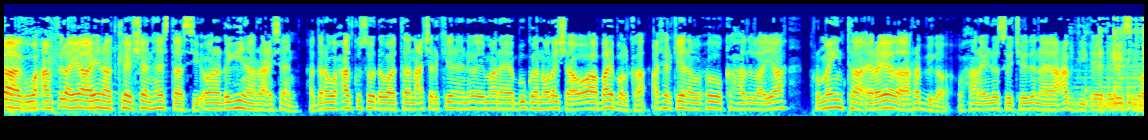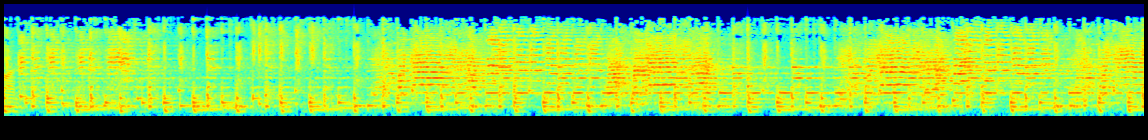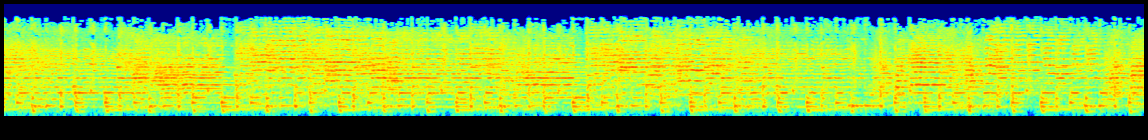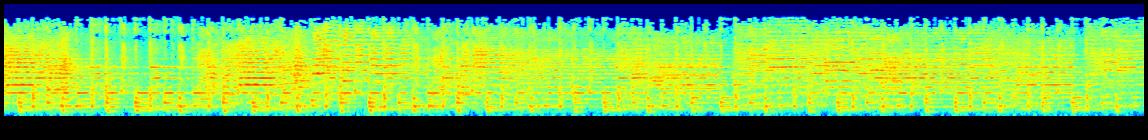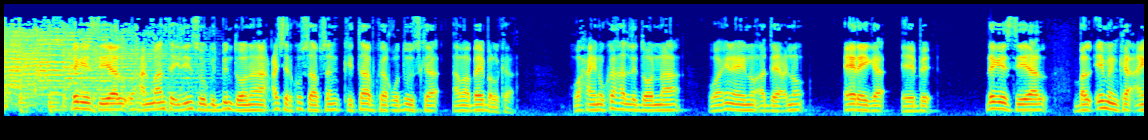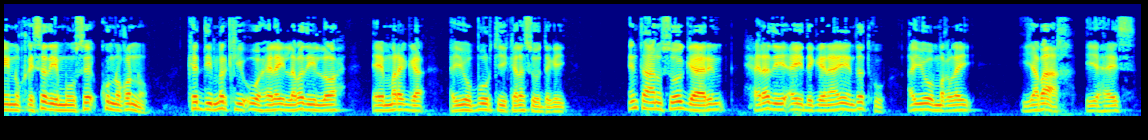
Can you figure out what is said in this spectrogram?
waa hagaag waxaan filayaa inaad ka hesheen heestaasi oona dhegiina raaciseen. Haddana waxaad ku soo dhowaataan casharkeena inaga imaanaya bugga nolosha oo ah baibolka casharkeena wuxuu ka hadlayaa rumaynta ereyada rabbiga waxaana inoo soo jeedinayaa cabdi ee dhegeysi wacan dhegaystayaal waxaan maanta idiin soo gudbin doonaa cashir ku saabsan kitaabka quduuska ama baybalka waxaynu ka hadli doonnaa waa inaynu addeecno ereyga eebbe dhegaystayaal bal iminka aynu qisadii muuse ku noqonno. Kadib markii uu helay labadii loox ee maragga ayuu buurtii kala soo degay. Intaannu soo gaarin xeradii ay degganaayeen dadku ayuu maqlay yabaakh iyo hays.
